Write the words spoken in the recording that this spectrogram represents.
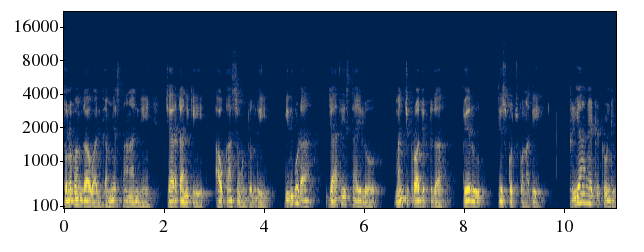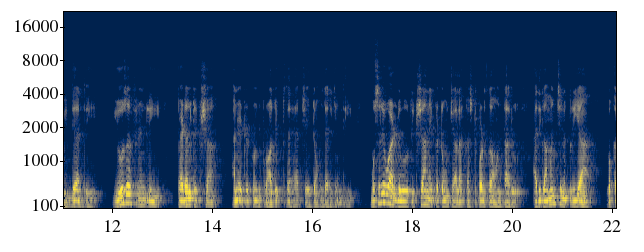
సులభంగా వారి గమ్యస్థానాన్ని చేరటానికి అవకాశం ఉంటుంది. ఇది కూడా జాతీయ స్థాయిలో మంచి ప్రాజెక్టుగా పేరు తీసుకొచ్చుకున్నది. ప్రియా అనేటటువంటి విద్యార్థి యూజర్ ఫ్రెండ్లీ పెడల్ రిక్షా అనేటటువంటి ప్రాజెక్ట్ తయారు చేయటం జరిగింది. ముసలి వాళ్ళు రిక్షాను ఎక్కటం చాలా కష్టపడుతూ ఉంటారు. అది గమనించిన ప్రియా ఒక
